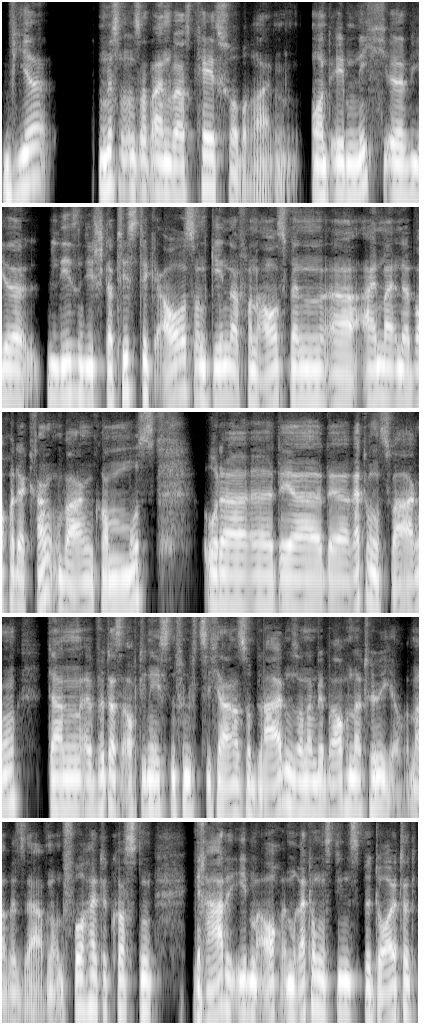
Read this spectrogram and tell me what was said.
wir müssen uns auf einen Worst Case vorbereiten und eben nicht, äh, wir lesen die Statistik aus und gehen davon aus, wenn äh, einmal in der Woche der Krankenwagen kommen muss oder äh, der, der Rettungswagen, dann äh, wird das auch die nächsten 50 Jahre so bleiben, sondern wir brauchen natürlich auch immer Reserven. Und Vorhaltekosten, gerade eben auch im Rettungsdienst, bedeutet,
